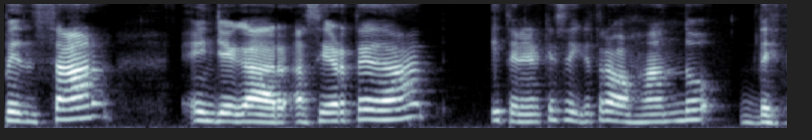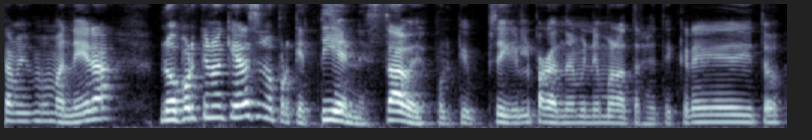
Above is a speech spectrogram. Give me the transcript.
pensar en llegar a cierta edad y tener que seguir trabajando de esta misma manera. No porque no quieras, sino porque tienes, ¿sabes? Porque seguirle pagando el mínimo a la tarjeta de crédito,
